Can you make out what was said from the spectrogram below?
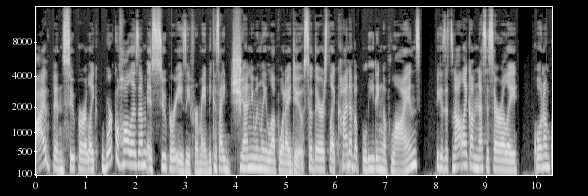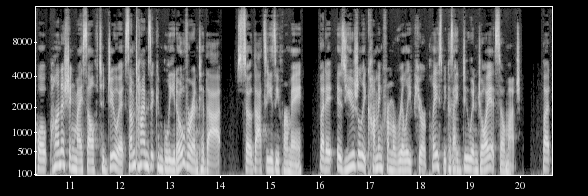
i've been super like workaholism is super easy for me because i genuinely love what i do. So there's like kind of a bleeding of lines because it's not like i'm necessarily quote unquote punishing myself to do it. Sometimes it can bleed over into that so that's easy for me. But it is usually coming from a really pure place because i do enjoy it so much. But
